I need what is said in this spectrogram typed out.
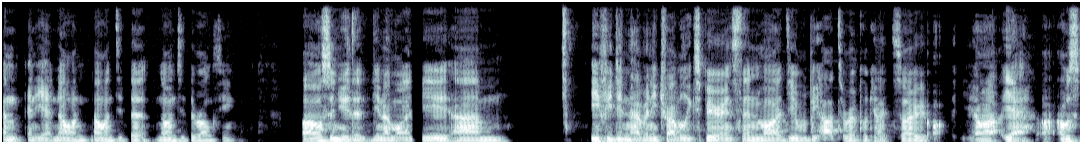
and and yeah, no one no one did the no one did the wrong thing. I also knew that you know my idea. Um, if you didn't have any travel experience, then my idea would be hard to replicate. So, uh, yeah, I was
